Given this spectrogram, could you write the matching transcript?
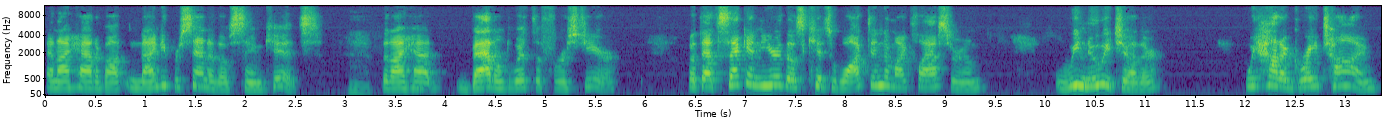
And I had about 90% of those same kids hmm. that I had battled with the first year. But that second year, those kids walked into my classroom. We knew each other we had a great time.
